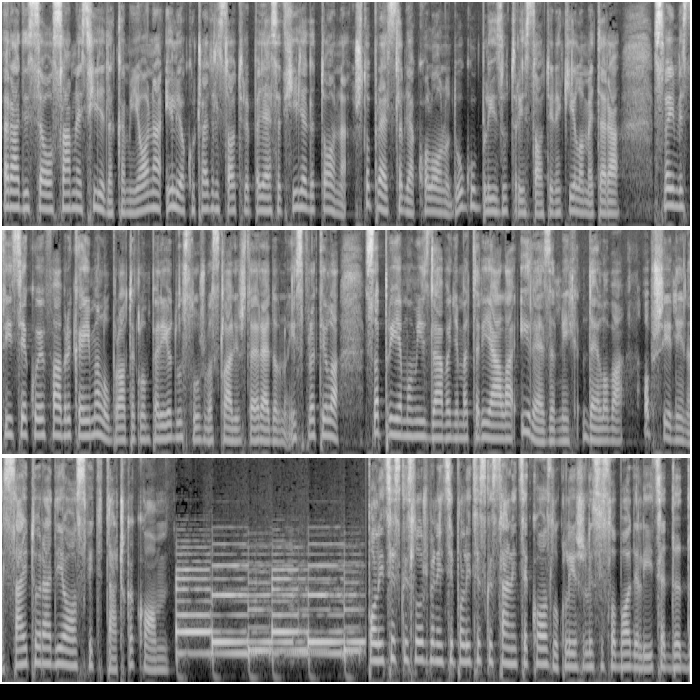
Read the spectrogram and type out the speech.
radi se o 18.000 kamiona ili oko 450.000 tona, što predstavlja kolonu dugu blizu 300 km. Sve investicije koje je fabrika imala u proteklom periodu služba skladišta je redovno ispratila sa prijemom i izdavanjem materijala i rezervnih delova. Opširnije na sajtu radioosvit.com. Policijski službenici policijske stanice Kozluk lišili su slobode lice DD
